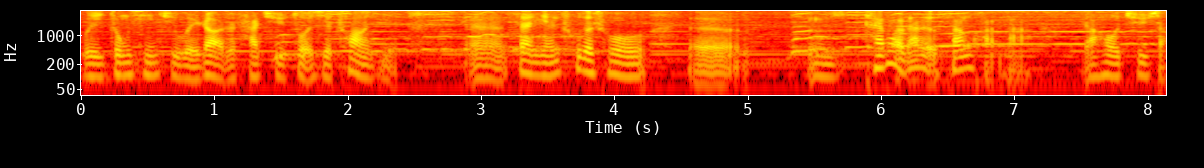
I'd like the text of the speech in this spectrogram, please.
为中心去围绕着它去做一些创意，呃，在年初的时候，呃，嗯，开发了大概有三款吧，然后去想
